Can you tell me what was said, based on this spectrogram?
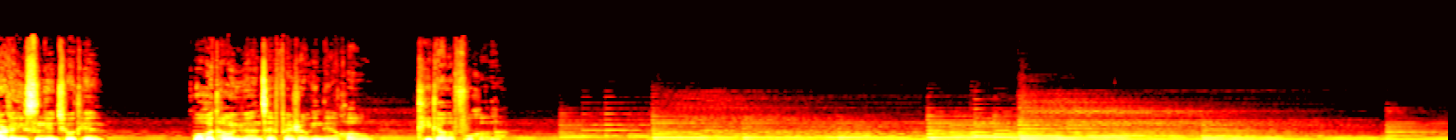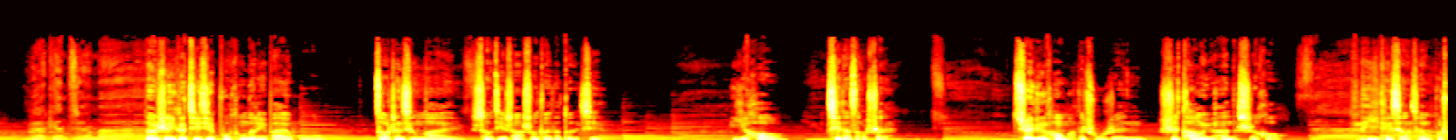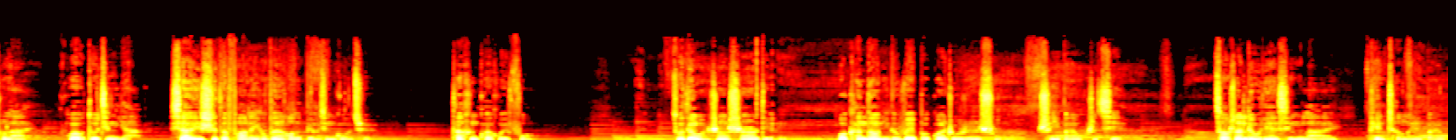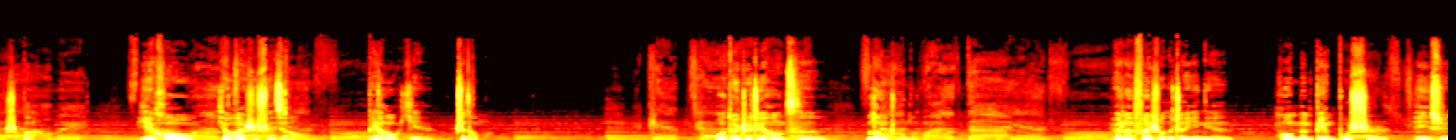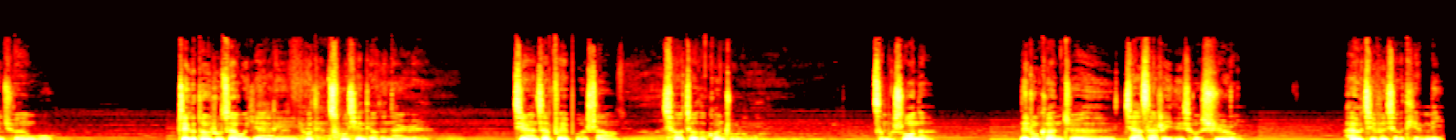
二零一四年秋天，我和唐媛在分手一年后，低调的复合了。那是一个极其普通的礼拜五，早晨醒来，手机上收到的短信。以后记得早睡。确定号码的主人是唐媛的时候，你一定想象不出来我有多惊讶，下意识的发了一个问号的表情过去。他很快回复：昨天晚上十二点，我看到你的微博关注人数是一百五十七，早上六点醒来变成了一百五十八。以后要按时睡觉，别熬夜，知道吗？我对着这行字愣住了。原来分手的这一年，我们并不是音讯全无。这个当初在我眼里有点粗线条的男人，竟然在微博上悄悄地关注了我。怎么说呢？那种感觉夹杂着一点小虚荣，还有几分小甜蜜。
